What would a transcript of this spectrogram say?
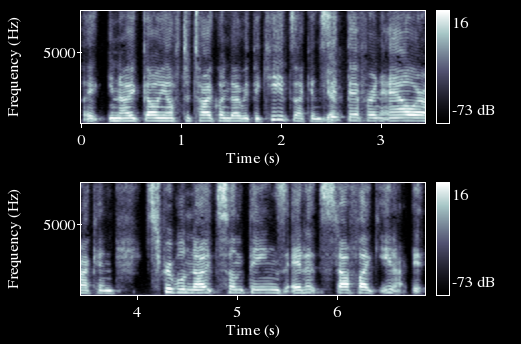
like, you know, going off to Taekwondo with the kids, I can Yeah. sit there for an hour, I can scribble notes on things, edit stuff like, you know, it,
